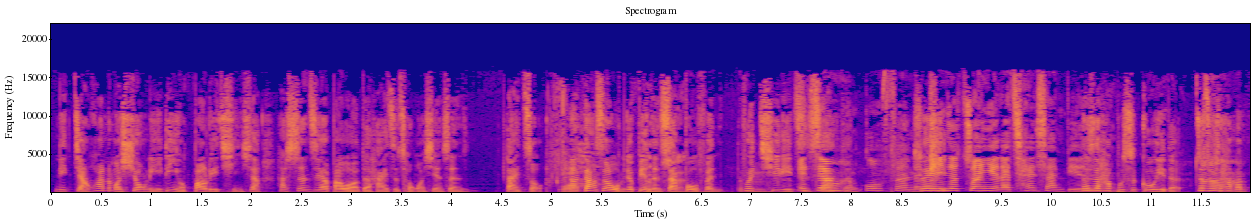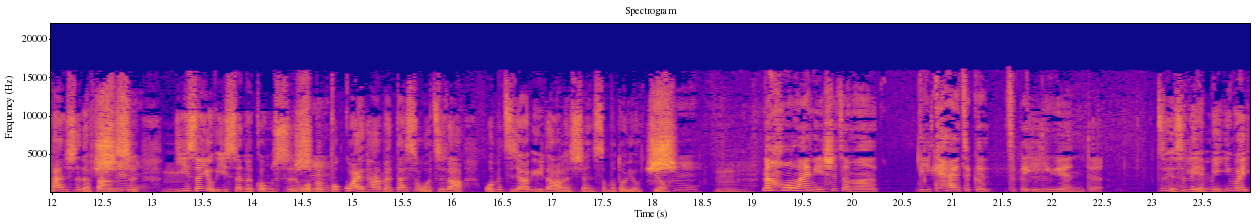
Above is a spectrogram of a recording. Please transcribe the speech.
你讲话那么凶，你一定有暴力倾向。”他甚至要把我的孩子从我先生带走。那到时候我们就变成三部分，会妻离子散。哎，这样很过分呢。所以凭着专业来拆散别人，但是他不是故意的，这就是他们办事的方式。嗯、医生有医生的公式，我们不怪他们。但是我知道，我们只要遇到了神，什么都有救。是，嗯。那后来你是怎么离开这个这个医院的？这也是怜悯，因为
